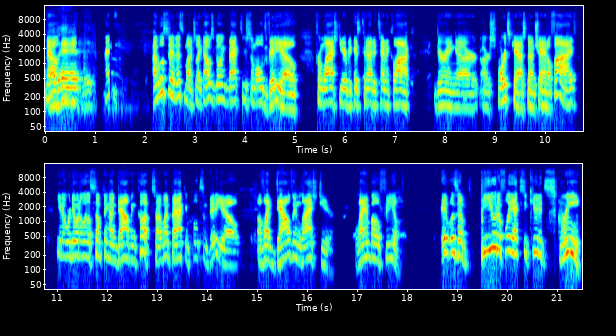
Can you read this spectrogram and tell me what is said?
now and, and, I will say this much: like I was going back through some old video from last year because tonight at ten o'clock during our our sports cast on Channel Five, you know, we're doing a little something on Dalvin Cook. So I went back and pulled some video of like Dalvin last year, Lambeau Field it was a beautifully executed screen.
